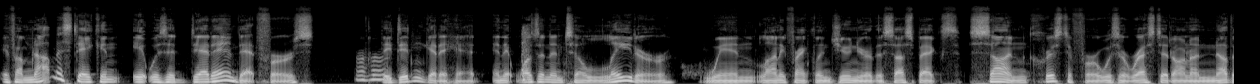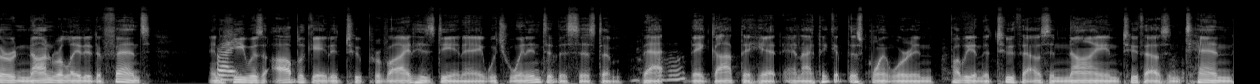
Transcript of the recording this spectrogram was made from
if, if I'm not mistaken, it was a dead end at 1st Mhm. They didn't get a hit. And it wasn't until later when Lonnie Franklin Jr., the suspect's son, Christopher, was arrested on another non related offense. And Right. he was obligated to provide his DNA, which went into the system, that Mhm. they got the hit. And I think at this point we're in probably in the 2009, 2010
